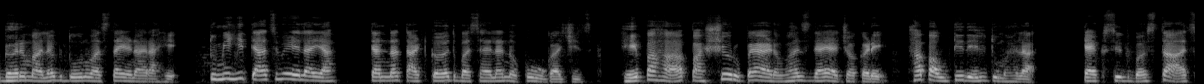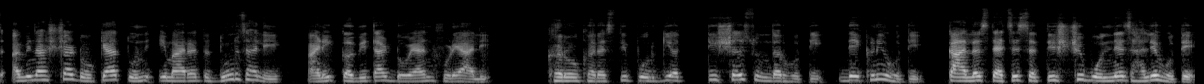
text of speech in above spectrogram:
घर मालक दोन वाजता येणार आहे. तुम्हीही त्याच वेळेला या. त्यांना ताटकळत बसायला नको उगाचीच. हे पहा पाचशे रुपये ॲडव्हान्स द्या याच्याकडे. हा पावती देईल तुम्हाला. टॅक्सीत बसताच अविनाशच्या डोक्यातून इमारत दूर झाली आणि कविता डोळ्यांपुढे आली. खरोखरच ती पोरगी अतिशय सुंदर होती देखणी होती. कालच त्याचे सतीशची बोलणे झाले होते.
